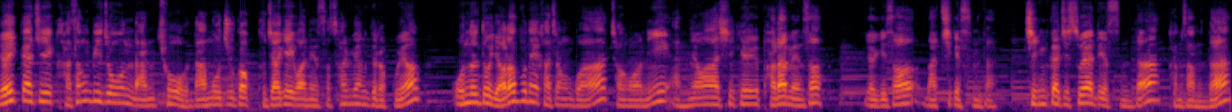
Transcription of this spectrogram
여기까지 가성비 좋은 난초 나무 주걱 부작에 관해서 설명드렸고요. 오늘도 여러분의 가정과 정원이 안녕하시길 바라면서 여기서 마치겠습니다. 지금까지 쏘야디였습니다. 감사합니다.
